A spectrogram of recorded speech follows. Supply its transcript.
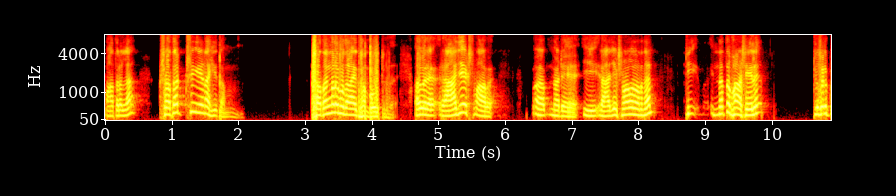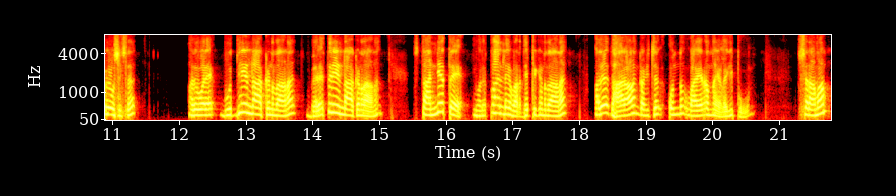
മാത്രമല്ല ക്ഷതക്ഷീണഹിതം. ക്ഷതങ്ങൾ മുതലായ സംഭവിക്കുന്നത് അതുപോലെ രാജേക്ഷ്മാവ് ആ, മറ്റേ ഈ രാജേക്ഷ്മാവ് എന്ന് പറഞ്ഞാൽ ഇന്നത്തെ ഭാഷയിൽ ട്യൂബർക്ലോസിസ് അതുപോലെ ബുദ്ധി ഉണ്ടാക്കുന്നതാണ് ബലത്തിനെ ഉണ്ടാക്കുന്നതാണ് സ്തന്യത്തെ മുലപ്പാലിനെ വർദ്ധിപ്പിക്കുന്നതാണ്. അത് ധാരാളം കഴിച്ചാൽ ഒന്ന് വയറൊന്ന് ഇളകിപ്പോവും. ശ്രമം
